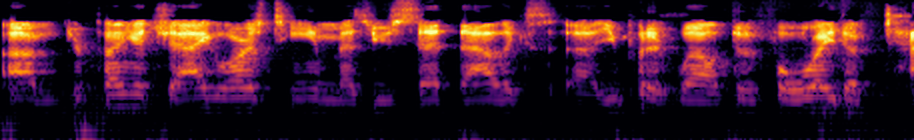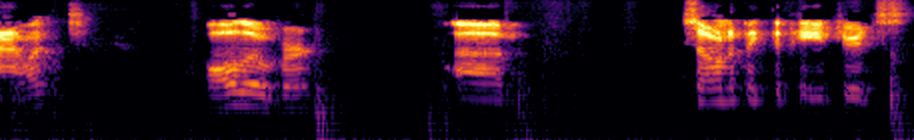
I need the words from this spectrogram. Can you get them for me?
Um, you're playing a Jaguars team, as you said, Alex. Uh, you put it well, devoid of talent all over. Um, so I'm going to pick the Patriots.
